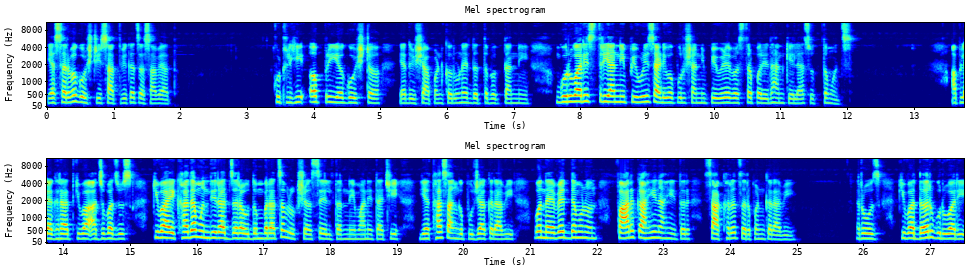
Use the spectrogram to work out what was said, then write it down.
या सर्व गोष्टी सात्विकच असाव्यात. कुठलीही अप्रिय गोष्ट या दिवशी आपण करू नये दत्तभक्तांनी. गुरुवारी स्त्रियांनी पिवळी साडी व पुरुषांनी पिवळे वस्त्र परिधान केल्यास उत्तमच. आपल्या घरात किंवा आजूबाजूस किंवा एखाद्या मंदिरात जर औदंबराचा वृक्ष असेल तर नेमाने त्याची यथासांग पूजा करावी व नैवेद्य म्हणून फार काही नाही तर साखरच अर्पण करावी. रोज किंवा दर गुरुवारी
